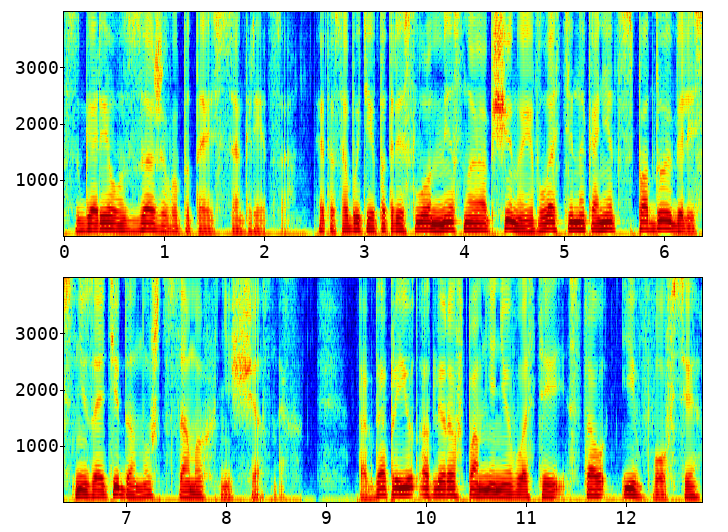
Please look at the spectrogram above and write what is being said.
сгорел заживо, пытаясь согреться. Это событие потрясло местную общину, и власти наконец сподобились снизойти до нужд самых несчастных. Тогда приют Адлеров, по мнению властей, стал и вовсе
